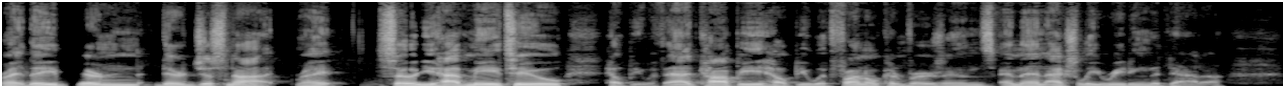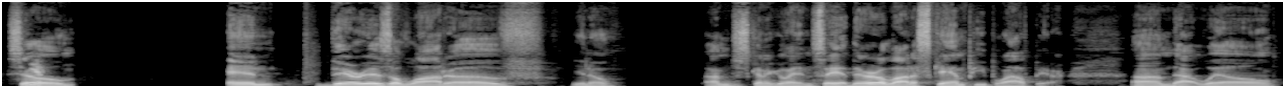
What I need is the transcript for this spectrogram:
right? They they're they're just not, right? So you have me to help you with ad copy, help you with funnel conversions, and then actually reading the data. So, yep. and there is a lot of, you know, I'm just going to go ahead and say it. There are a lot of scam people out there um, that will,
